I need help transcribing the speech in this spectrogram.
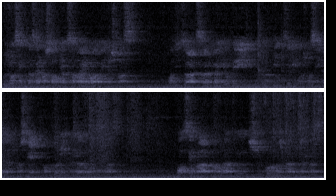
ご乗船くださいましたお客様へご案内いたします。本日は津軽海峡フェリールートピンツにご乗船いただきまして誠にありがとうございます。本線はまもなく出港の時間となります。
